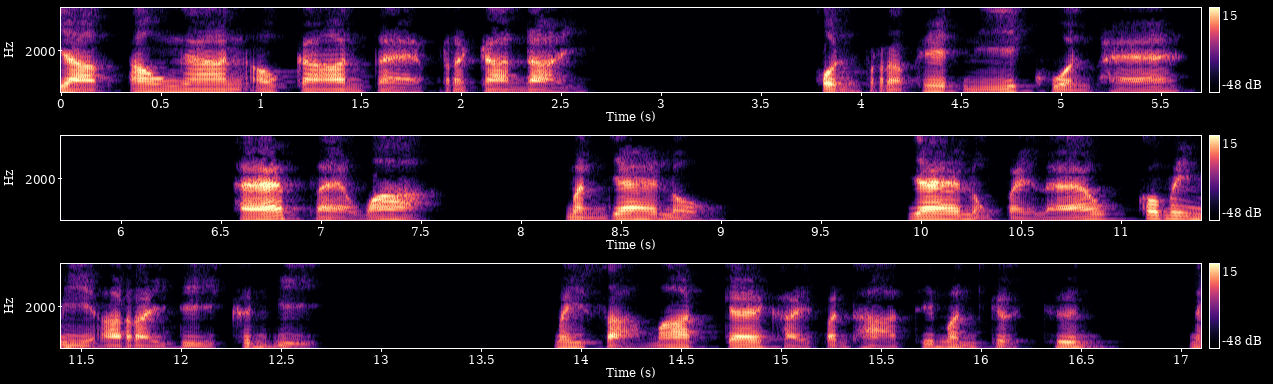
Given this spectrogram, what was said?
อยากเอางานเอาการแต่ประการใด คนประเภทนี้ควรแพ้ แพ้แปลว่า มันแย่ลง แย่ลงไปแล้วก็ไม่มีอะไรดีขึ้นอีก ไม่สามารถแก้ไขปัญหาที่มันเกิดขึ้นใน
